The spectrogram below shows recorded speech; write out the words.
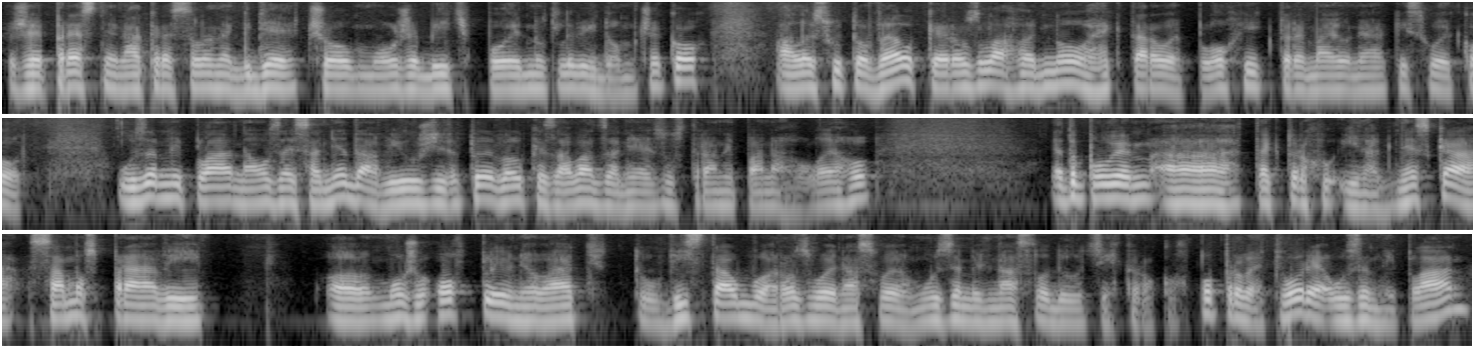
že je presne nakreslené, kde čo môže byť po jednotlivých domčekoch, ale sú to veľké, rozláhle mnoho hektárové plochy, ktoré majú nejaký svoj kód. Územný plán naozaj sa nedá využiť a to je veľké zavádzanie aj zo strany pána Holého. Ja to poviem a, tak trochu inak. Dneska samozprávy môžu ovplyvňovať tú výstavbu a rozvoj na svojom území v nasledujúcich krokoch. Poprvé tvoria územný plán,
